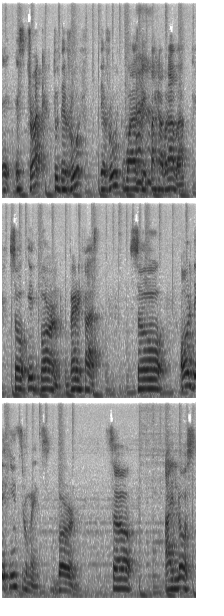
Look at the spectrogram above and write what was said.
uh, struck to the roof the roof was the paja brava so it burned very fast so all the instruments burned so I lost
